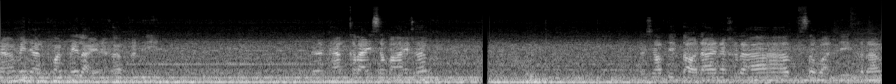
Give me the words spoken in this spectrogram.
น้ำไม่ดันควันไม่ไหลนะครับคันนี้ เดินทางไกลสบายครับ ถ้าชอบติดต่อได้นะครับ สวัสดีครับ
